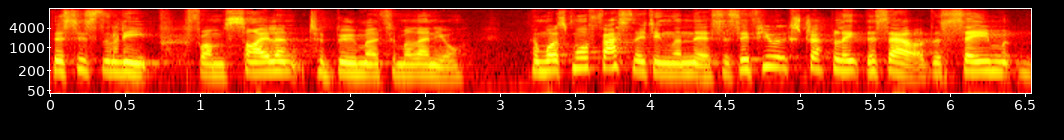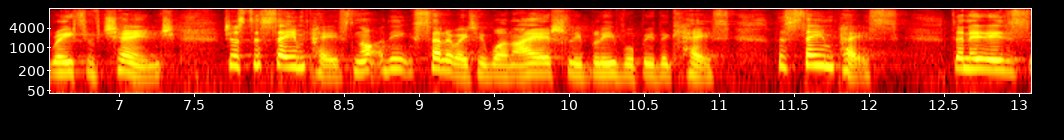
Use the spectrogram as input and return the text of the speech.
This is the leap from silent to boomer to millennial. And what's more fascinating than this is if you extrapolate this out at the same rate of change, just the same pace, not the accelerated one I actually believe will be the case, the same pace, then it is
